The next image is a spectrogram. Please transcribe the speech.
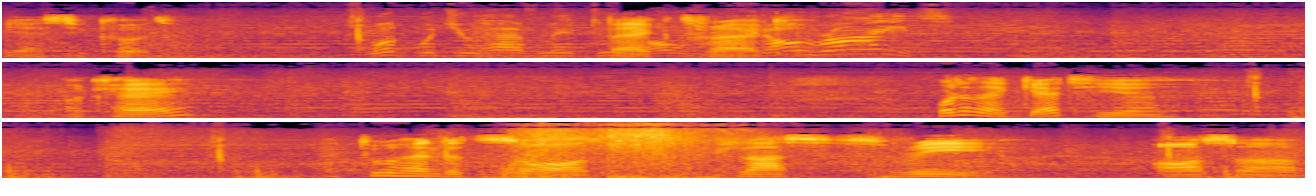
Yes, you could. What would you have me do? Backtrack. All right, all right. Okay. What did I get here? A two-handed sword plus three. Awesome.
